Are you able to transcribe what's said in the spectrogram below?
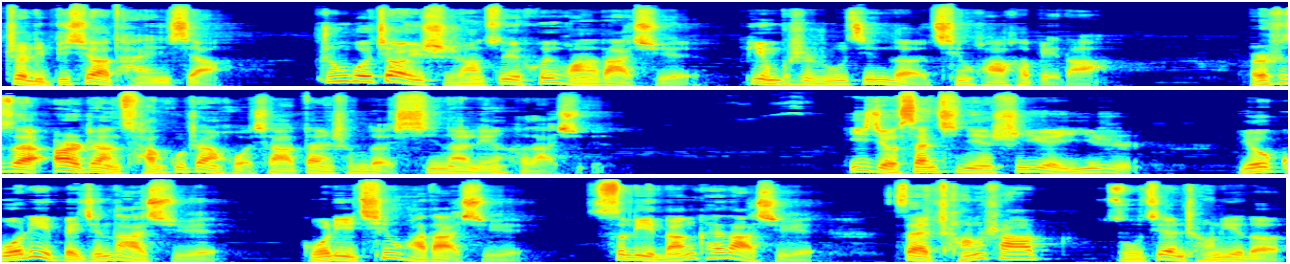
这里必须要谈一下，中国教育史上最辉煌的大学，并不是如今的清华和北大，而是在二战残酷战火下诞生的西南联合大学。一九三七年十一月一日，由国立北京大学。国立清华大学、私立南开大学在长沙组建成立的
